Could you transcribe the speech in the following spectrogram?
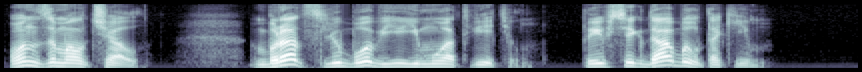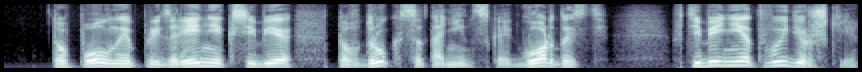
Он замолчал. Брат с любовью ему ответил. «Ты всегда был таким. То полное презрение к себе, то вдруг сатанинская гордость. В тебе нет выдержки,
